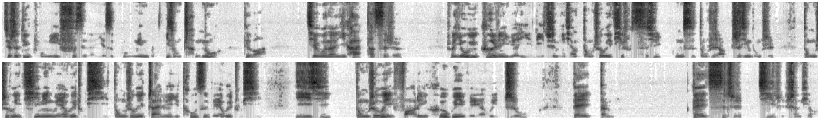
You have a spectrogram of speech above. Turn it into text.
这是对股民负责，也是股民一种承诺，对吧？结果呢，一看他辞职。说由于个人原因，李志明向董事会提出辞去公司董事长、执行董事、董事会提名委员会主席、董事会战略与投资委员会主席以及董事会法律合规委员会职务。该等该辞职即日生效。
